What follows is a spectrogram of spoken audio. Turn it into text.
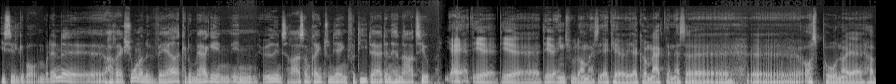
i Silkeborg. Men hvordan øh, har reaktionerne været? Kan du mærke en, en øget interesse omkring turneringen, fordi der er den her narrativ? Ja, ja, det er, det er, det er der ingen tvivl om. Altså, jeg, kan, jeg kan jo mærke den altså, øh, øh, også på, når jeg har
